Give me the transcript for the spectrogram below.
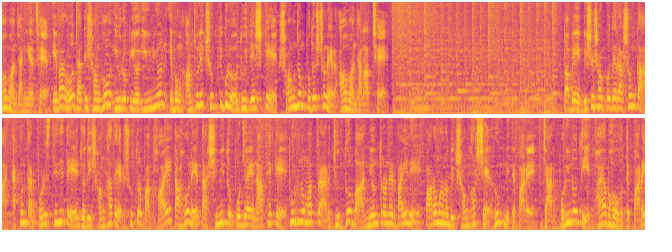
আহ্বান জানিয়েছে। এবারও জাতিসংঘ, ইউরোপীয় ইউনিয়ন এবং আঞ্চলিক শক্তিগুলো দুই দেশকে সংযম প্রদর্শনের আহ্বান জানাচ্ছে। তবে বিশেষজ্ঞদের আশঙ্কা, এখনকার পরিস্থিতিতে যদি সংঘাতের সূত্রপাত হয়, তাহলে তা সীমিত পর্যায়ে না থেকে পূর্ণমাত্রার যুদ্ধ বা নিয়ন্ত্রণের বাইরে পারমাণবিক সংঘর্ষে রূপ নিতে পারে, যার পরিণতি ভয়াবহ হতে পারে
